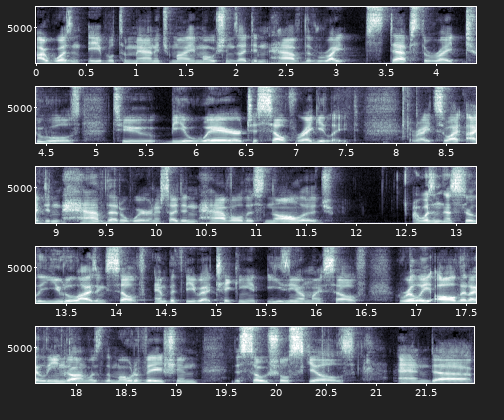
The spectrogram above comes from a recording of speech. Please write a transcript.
I wasn't able to manage my emotions. I didn't have the right steps, the right tools to be aware to self-regulate. Right, so I, I didn't have that awareness. I didn't have all this knowledge I wasn't necessarily utilizing self empathy by taking it easy on myself. Really, all that I leaned on was the motivation, the social skills, and uh,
